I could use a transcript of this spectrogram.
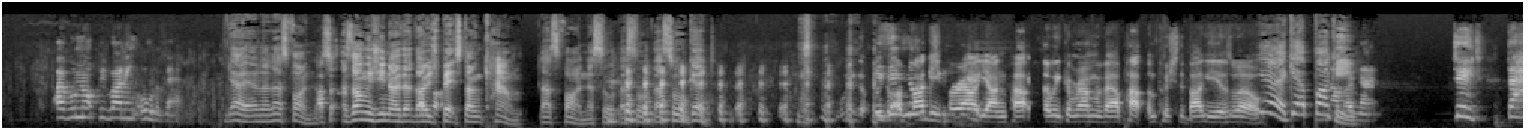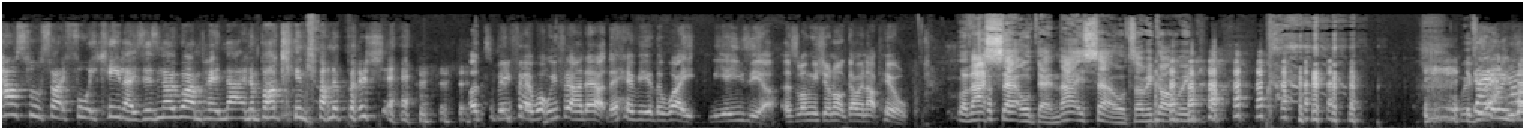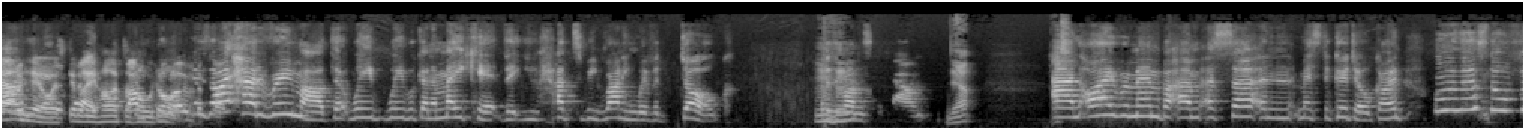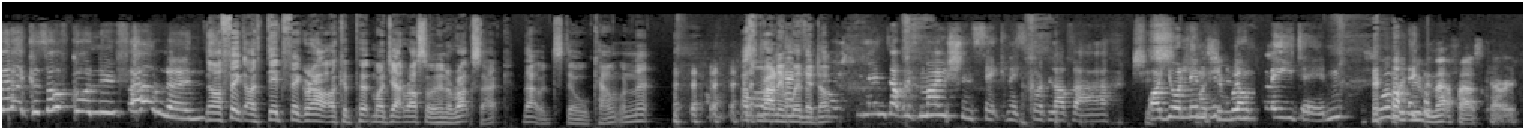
I will not be running all of it. Yeah, yeah, no, that's fine. As, as long as you know that those bits don't count, that's fine. That's all. That's all. That's all good. We got, we got a buggy too for our young pup, so we can run with our pup and push the buggy as well. Yeah, get a buggy. Oh, no. Dude, the house wolf's like 40 kilos. There's no way I'm putting that in a buggy and trying to push it. But to be fair, what we found out, the heavier the weight, the easier, as long as you're not going uphill. Well, that's settled then. That is settled. So we got we. If So you're going downhill, it's going to be hard to hold on. Because I place. heard a rumor that we we were going to make it that you had to be running with a dog for the mm-hmm. runs to count. yeah. And I remember um, a certain Mr. Goodall going, "Oh, that's not fair because I've got Newfoundland." No, I think I did figure out I could put my Jack Russell in a rucksack. That would still count, wouldn't it? That's running with a dog. She'll end up with motion sickness. God love her. She's- While you're she limping along, wouldn't- bleeding. You won't be moving that fast, Carrie.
